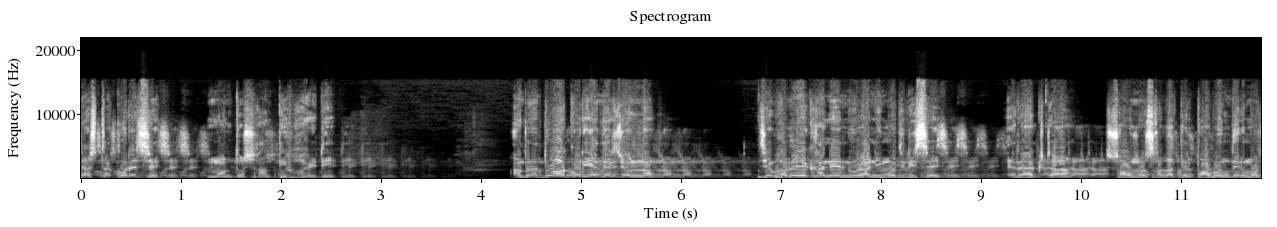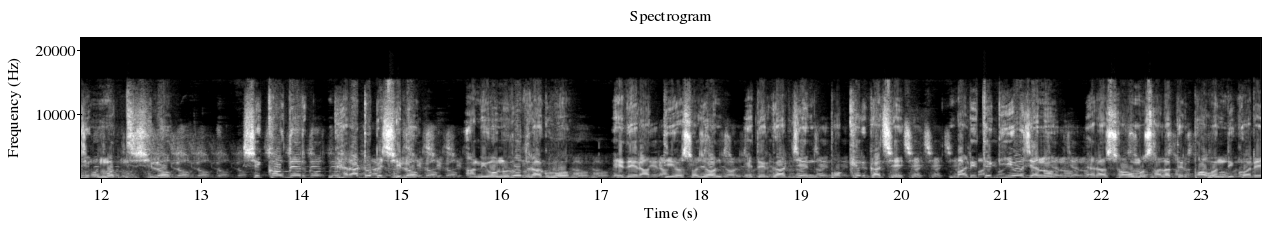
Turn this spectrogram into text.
চেষ্টা করেছে, মন তো শান্তি হয়নি। আমরা দোয়া করি এদের জন্য। যেভাবে এখানে নুরানি মজলিসে এরা একটা সালাতের পাবন্দির মধ্যে ছিল, শিক্ষকদের ঘেরাটোপে ছিল। আমি অনুরোধ রাখব, এদের আত্মীয় স্বজন, এদের গার্জেন পক্ষের কাছে বাড়িতে গিয়েও যেন এরা সালাতের পাবন্দি করে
